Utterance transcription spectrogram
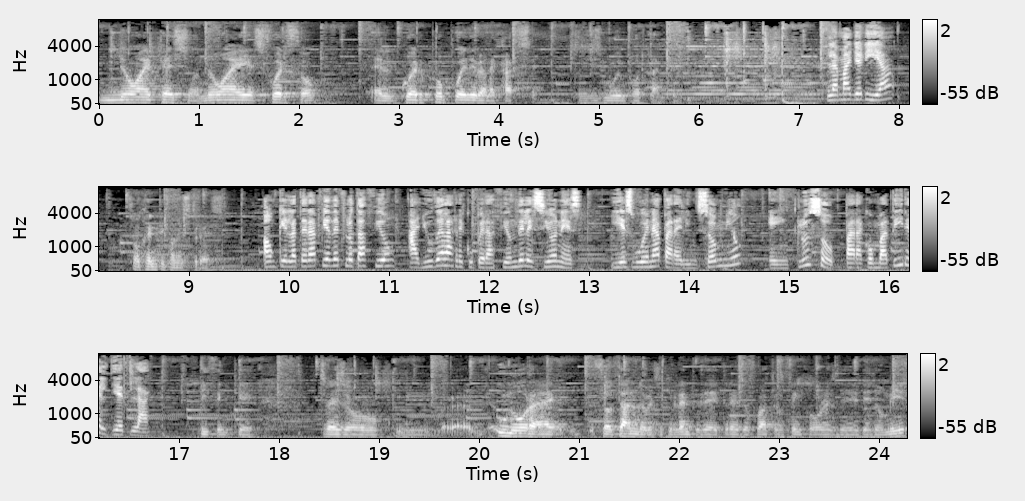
no hay peso, no hay esfuerzo, el cuerpo puede relajarse. Entonces es muy importante. La mayoría son gente con estrés. Aunque la terapia de flotación ayuda a la recuperación de lesiones y es buena para el insomnio e incluso para combatir el jet lag. Dicen que tres o mm, una hora flotando es equivalente de tres o cuatro o cinco horas de, de dormir.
